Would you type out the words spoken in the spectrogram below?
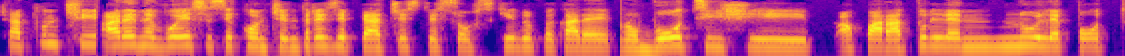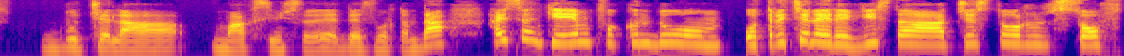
și atunci are nevoie să se concentreze pe aceste soft skill-uri pe care roboții și aparaturile nu le pot duce la maxim și să le dezvoltăm. Da? Hai să încheiem făcând o trecere în revistă a acestor soft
